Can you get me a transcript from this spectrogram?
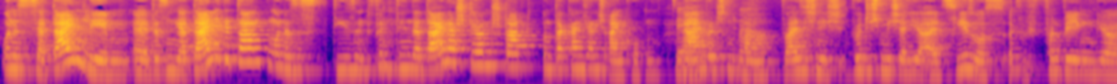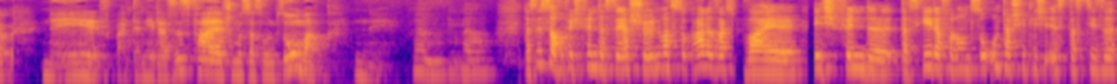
Und es ist ja dein Leben. äh, Das sind ja deine Gedanken und das ist, die sind, finden hinter deiner Stirn statt und da kann ich ja nicht reingucken. Ja, Nein, würde ich nicht ja. machen. Weiß ich nicht. Würde ich mich ja hier als Jesus äh, von wegen hier. Nee, nee, das ist falsch. Du musst das so und so machen. Nee. Ja, ja. Das ist auch, ich finde das sehr schön, was du gerade sagst, weil ich finde, dass jeder von uns so unterschiedlich ist, dass diese,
